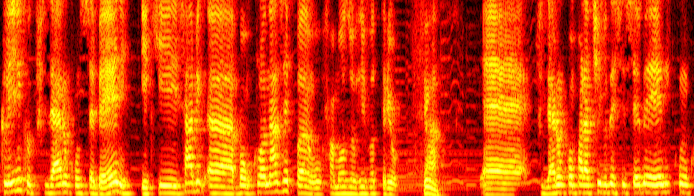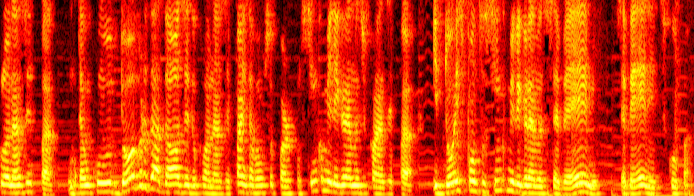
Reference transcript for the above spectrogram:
clínico clínico que fizeram com o CBN e que, sabe, uh, bom, clonazepam, o famoso Rivotril. Sim. Tá? É, fizeram um comparativo desse CBN com o clonazepam. Então, com o dobro da dose do clonazepam, então vamos supor com 5mg de clonazepam e 2,5mg de CBN, CBN, desculpa,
